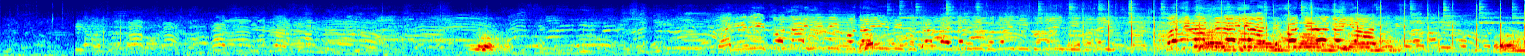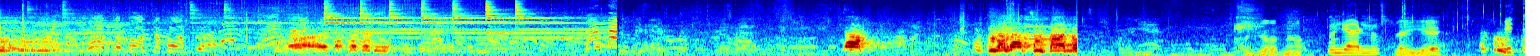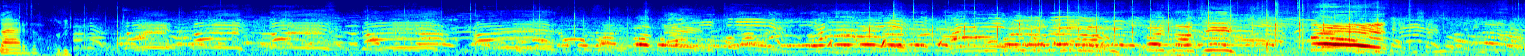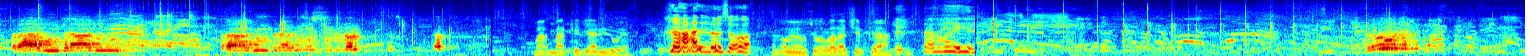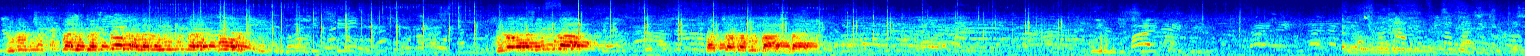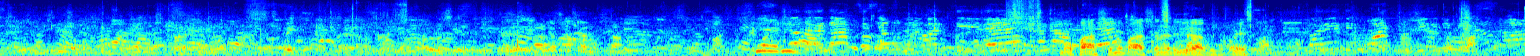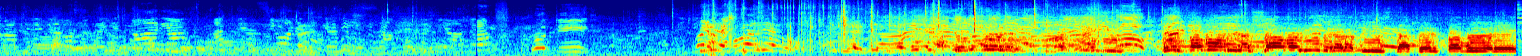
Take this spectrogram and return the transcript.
Buongiorno. Buongiorno. Lei è? Riccardo. Ric- Ma Marchegiani dov'è? Ah, lo so. Ma come non so, vado a cercare. Va bene. Se non ci si fa il cartone alla verifica rapporti. Se non arriva, facciamo che basta. Ragazzi, per partire. Passano, passano, è ritirabile. Questo. Farete quattro giri di pista. Vittoria, attenzione. Pronti? Per favore lasciamo libera la pista, per favore.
